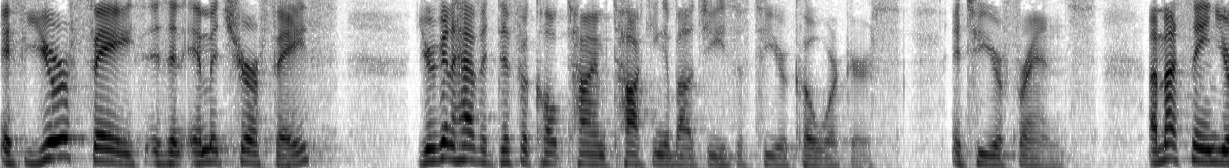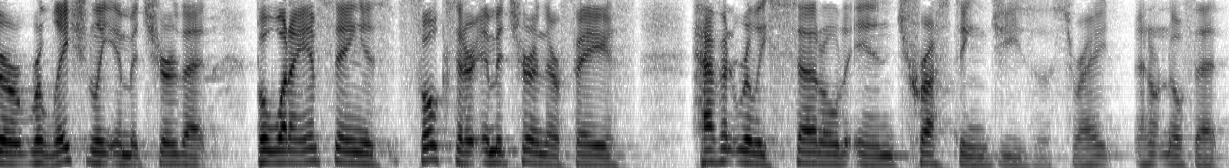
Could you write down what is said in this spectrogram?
If your faith is an immature faith, you're going to have a difficult time talking about Jesus to your coworkers and to your friends. I'm not saying you're relationally immature that but what I am saying is folks that are immature in their faith haven't really settled in trusting Jesus, right? I don't know if that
